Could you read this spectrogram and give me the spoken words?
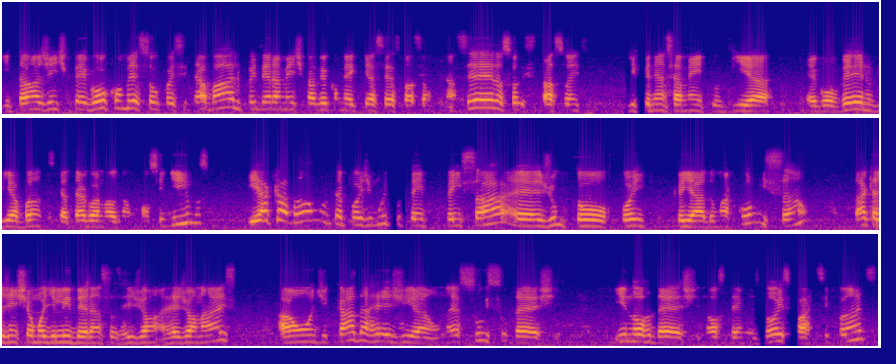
Então a gente pegou, começou com esse trabalho, primeiramente para ver como é que ia ser a situação financeira, solicitações de financiamento via é, governo, via bancos, que até agora nós não conseguimos, e acabamos, depois de muito tempo pensar, é, juntou, foi criada uma comissão, tá, que a gente chamou de lideranças regionais, aonde cada região, né, sul e sudeste e nordeste, nós temos dois participantes,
